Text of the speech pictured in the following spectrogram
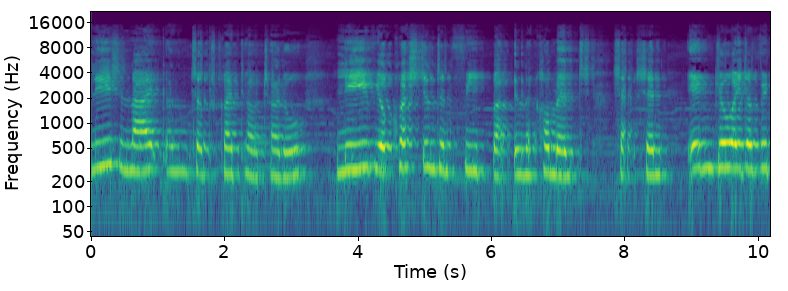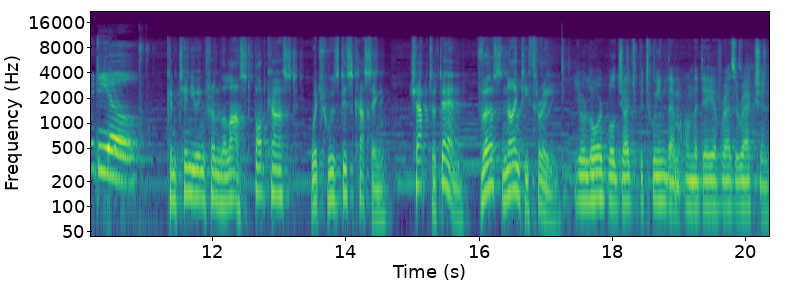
like and subscribe to our channel. Leave your questions and feedback in the comments section. Enjoy the video. Continuing from the last podcast, which was discussing chapter 10, verse 93. Your Lord will judge between them on the day of resurrection,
